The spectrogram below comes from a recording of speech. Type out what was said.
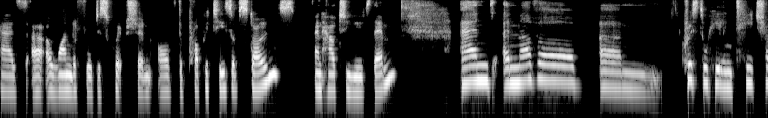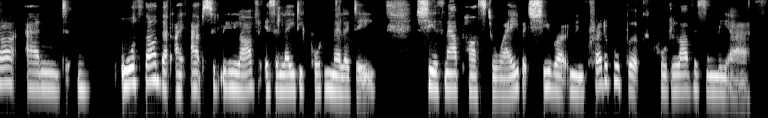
has a, a wonderful description of the properties of stones and how to use them. And another um, crystal healing teacher and author that I absolutely love is a lady called Melody. She has now passed away, but she wrote an incredible book called Love is in the Earth.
